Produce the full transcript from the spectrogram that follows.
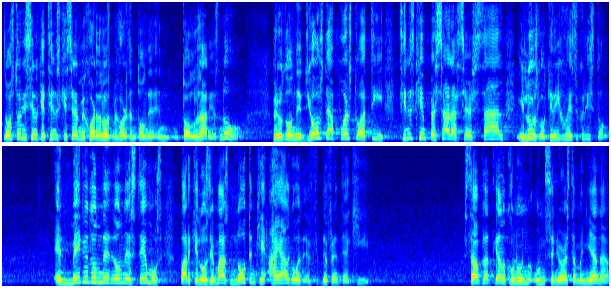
No estoy diciendo que tienes que ser mejor de los mejores en, donde, en todas las áreas, no. Pero donde Dios te ha puesto a ti, tienes que empezar a ser sal y luz, lo que dijo Jesucristo. En medio de donde, donde estemos, para que los demás noten que hay algo de, frente aquí. Estaba platicando con un, un señor esta mañana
